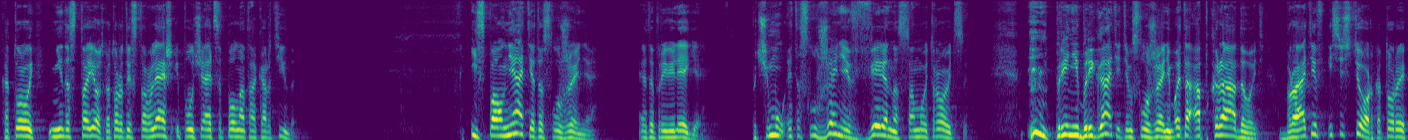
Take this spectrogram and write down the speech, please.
который не достает, который ты вставляешь, и получается полнота картины. Исполнять это служение – это привилегия. Почему? Это служение вверено самой Троице. пренебрегать этим служением, это обкрадывать братьев и сестер, которые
